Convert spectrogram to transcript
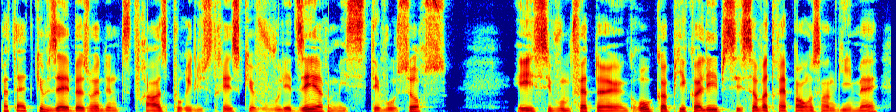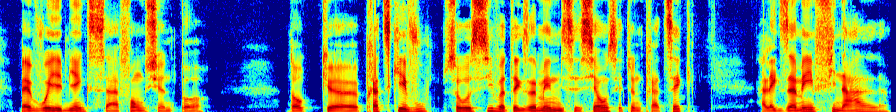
peut-être que vous avez besoin d'une petite phrase pour illustrer ce que vous voulez dire, mais citez vos sources. Et si vous me faites un gros copier-coller, puis c'est ça votre réponse, entre guillemets, ben vous voyez bien que ça ne fonctionne pas. Donc, euh, pratiquez-vous. Ça aussi, votre examen de mi-session, c'est une pratique. À l'examen final,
